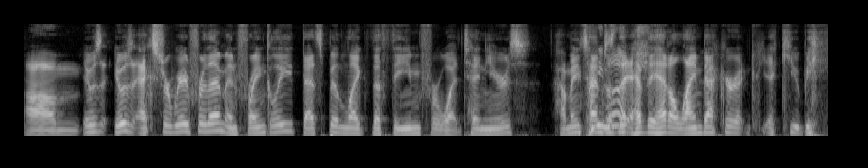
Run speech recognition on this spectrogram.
Um, it was it was extra weird for them, and frankly, that's been like the theme for what ten years. How many times they, have they had a linebacker at, at QB?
